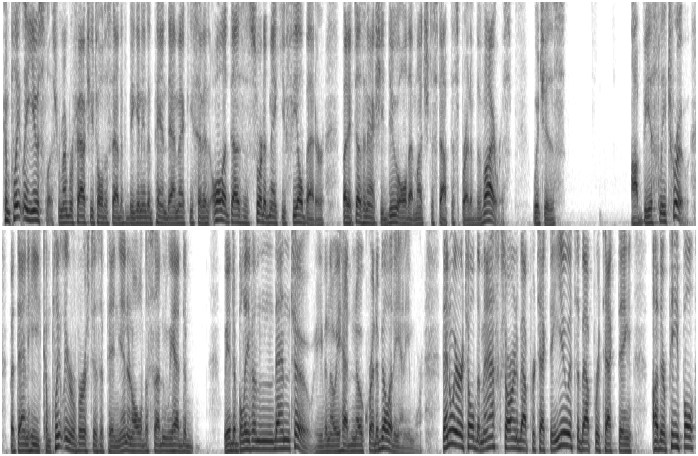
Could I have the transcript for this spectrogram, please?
completely useless. Remember, Fauci told us that at the beginning of the pandemic. He said all it does is sort of make you feel better, but it doesn't actually do all that much to stop the spread of the virus, which is obviously true. But then he completely reversed his opinion, and all of a sudden we had to we had to believe him then too, even though he had no credibility anymore. Then we were told the masks aren't about protecting you, it's about protecting other people.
